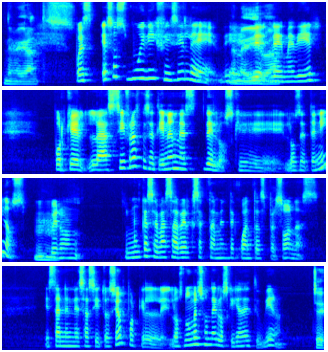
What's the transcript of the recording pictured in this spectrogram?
de migrantes. Pues eso es muy difícil de, de, medir, de medir porque las cifras que se tienen es de los que los detenidos, pero nunca se va a saber exactamente cuántas personas están en esa situación porque los números son de los que ya detuvieron. Sí.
